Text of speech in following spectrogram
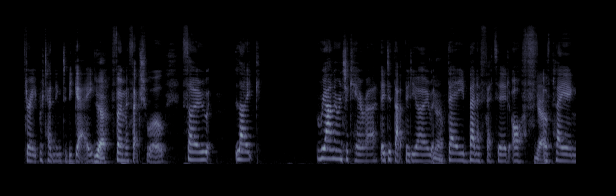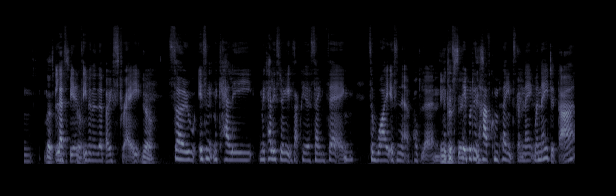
straight pretending to be gay, yeah homosexual. So, like Rihanna and Shakira, they did that video. Yeah. They benefited off Yeah. of playing lesbians, lesbians, yeah. even though they're both straight. yeah So, isn't Michele Michele's doing exactly the same thing? So why isn't it a problem? Because people didn't It's- have complaints when they when they did that.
